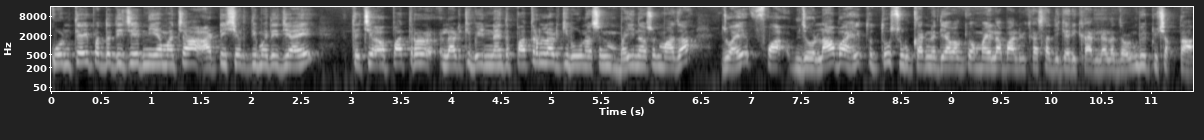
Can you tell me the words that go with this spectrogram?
कोणत्याही पद्धतीचे नियमाच्या अटी शर्तीमध्ये जे आहे त्याचे अपात्र लाडकी बहीण नाही तर पात्र लाडकी बहीण असून बहीण असून माझा जो आहे फॉ जो लाभ आहे तो तो सुरू करण्यात यावा किंवा महिला बालविकास अधिकारी कार्यालयाला जाऊन भेटू शकता.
